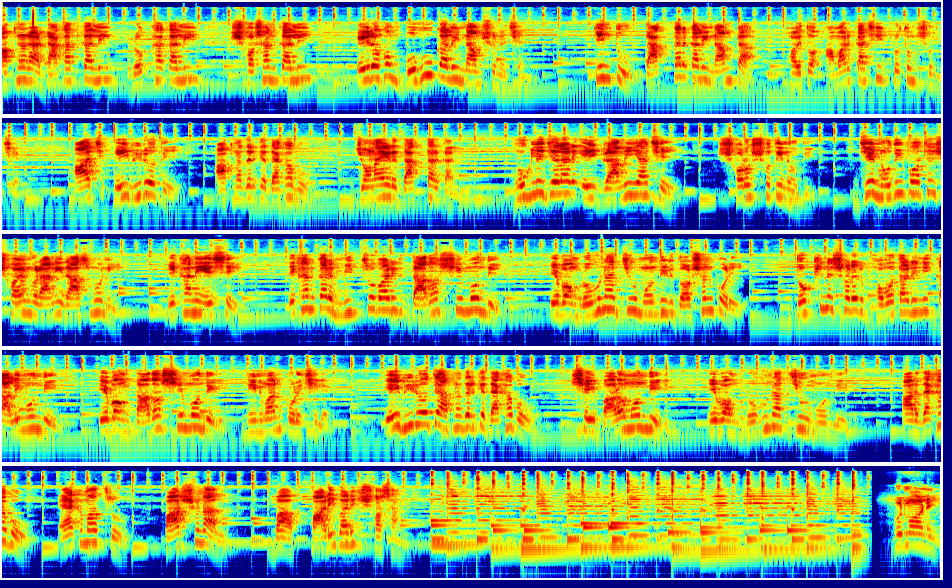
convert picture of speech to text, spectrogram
আপনারা ডাকাত কালী, রক্ষা কালী, শ্মশান কালী, এইরকম বহু কালীর নাম শুনেছেন। কিন্তু ডাক্তার কালী নামটা হয়তো আমার কাছেই প্রথম শুনছেন। আজ এই ভিডিওতে আপনাদেরকে দেখাবো জনায়ের ডাক্তার কালী। হুগলি জেলার এই গ্রামেই আছে সরস্বতী নদী। যে নদী পথে স্বয়ং রানী রাসমণি এখানে এসে এখানকার মিত্রবাড়ির দ্বাদশ শিব মন্দির এবং রঘুনাথজিউ মন্দির দর্শন করে দক্ষিণেশ্বরের ভবতারিণী কালী মন্দির এবং দ্বাদশ শিব মন্দির নির্মাণ করেছিলেন। এই ভিডিওতে আপনাদেরকে দেখাবো সেই বারো মন্দির এবং রঘুনাথজিউ মন্দির। আর দেখাবো একমাত্র পার্সোনাল বা পারিবারিক শ্মশান। গুড মর্নিং,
